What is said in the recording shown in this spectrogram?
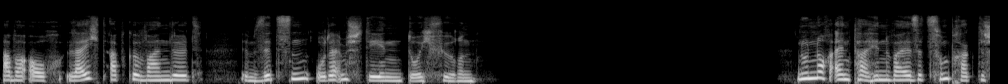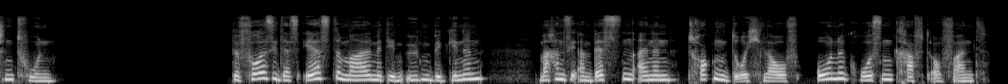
aber auch leicht abgewandelt im Sitzen oder im Stehen durchführen. Nun noch ein paar Hinweise zum praktischen Tun. Bevor Sie das erste Mal mit dem Üben beginnen, machen Sie am besten einen Trockendurchlauf ohne großen Kraftaufwand.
